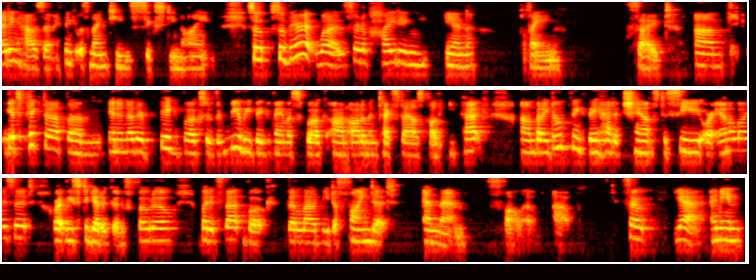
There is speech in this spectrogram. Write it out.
Ettinghausen. I think it was 1969. So, so there it was, sort of hiding in plain sight. Um, it gets picked up um, in another big book, sort of the really big famous book on Ottoman textiles called İpek, um, but I don't think they had a chance to see or analyze it, or at least to get a good photo. But it's that book that allowed me to find it and then follow up. So, yeah, I mean,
